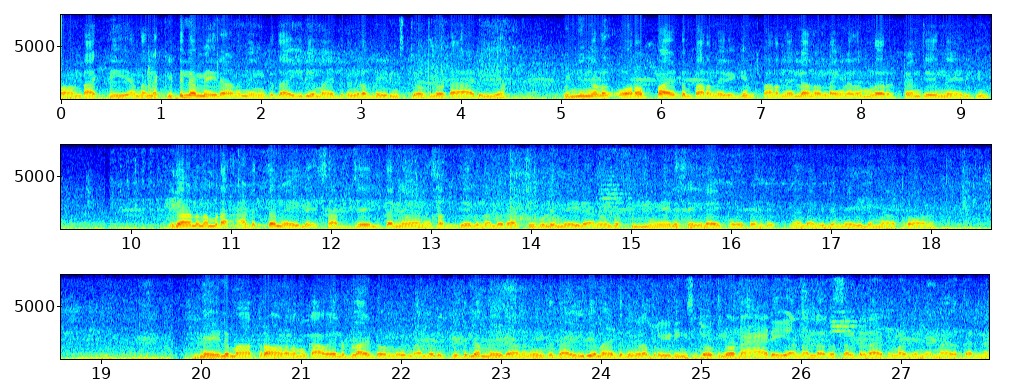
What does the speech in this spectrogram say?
കോൺടാക്റ്റ് ചെയ്യുക നല്ല കിടിലം മെയിലാണ് നിങ്ങൾക്ക് ധൈര്യമായിട്ട് നിങ്ങളുടെ ബ്രീഡിംഗ് സ്റ്റോക്കിലോട്ട് ആഡ് ചെയ്യുക കുഞ്ഞുങ്ങൾ ഉറപ്പായിട്ടും പറഞ്ഞിരിക്കും. പറഞ്ഞില്ല എന്നുണ്ടെങ്കിൽ നമ്മൾ റിട്ടേൺ ചെയ്യുന്നതായിരിക്കും. ഇതാണ് നമ്മുടെ അടുത്ത മെയിൽ സബ് ജയിൽ തന്നെയാണ്. സബ് ജയിൽ നല്ലൊരു അടിപൊളി മെയിലാണ് ഇതിന്റെ ഫീമെയിൽ സെയിലായി പോയിട്ടുണ്ട്. നിലവിൽ മെയിൽ മാത്രമാണ്. മെയിൽ മാത്രമാണ് നമുക്ക് അവൈലബിൾ ആയിട്ടുള്ളൂ. നല്ലൊരു കിടിലം മെയിലാണ് നിങ്ങൾക്ക് ധൈര്യമായിട്ട് നിങ്ങളുടെ ബ്രീഡിംഗ് സ്റ്റോക്കിലോട്ട് ആഡ് ചെയ്യാം. നല്ല റിസൾട്ടഡ് ആയിട്ടുള്ള കുഞ്ഞന്മാരെ തന്നെ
